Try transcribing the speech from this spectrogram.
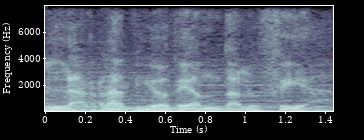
la radio de Andalucía.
